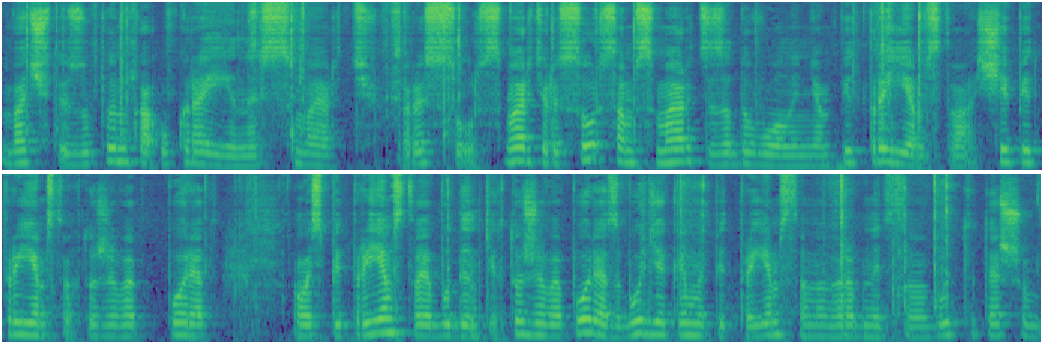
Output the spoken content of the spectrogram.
Бачите, зупинка України, смерть, ресурс. Смерть ресурсам, смерть задоволенням. Підприємства. Ще підприємства, хто живе поряд. Ось підприємства і будинки. Хто живе поряд з будь-якими підприємствами, виробництвами. Будьте теж об-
